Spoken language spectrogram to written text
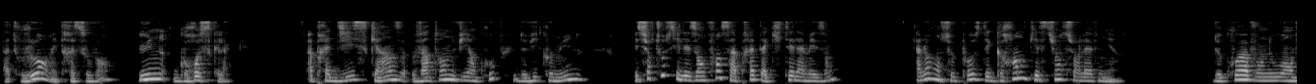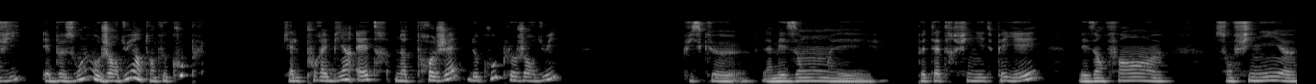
pas toujours, mais très souvent, une grosse claque. Après 10, 15, 20 ans de vie en couple, de vie commune, et surtout si les enfants s'apprêtent à quitter la maison, alors on se pose des grandes questions sur l'avenir. De quoi avons-nous envie et besoin aujourd'hui en tant que couple? Quel pourrait bien être notre projet de couple aujourd'hui? Puisque la maison est peut-être finie de payer, les enfants euh, sont finis, euh,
